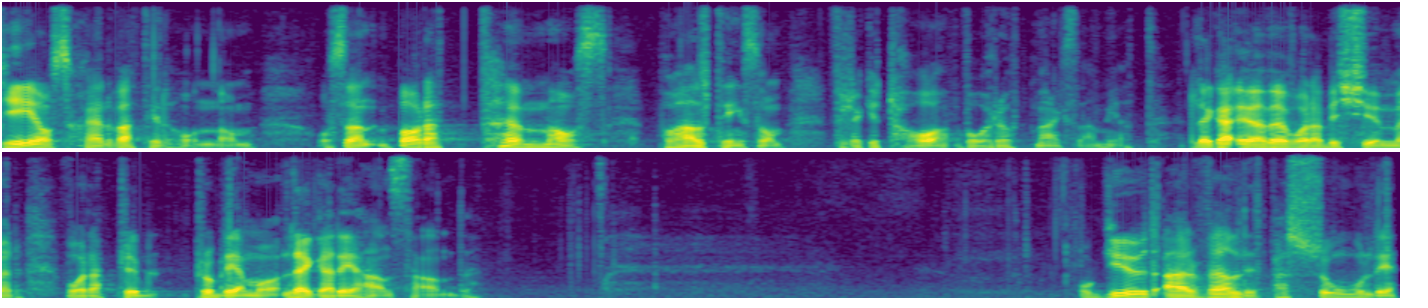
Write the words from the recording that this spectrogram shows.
ge oss själva till honom och sen bara tömma oss på allting som försöker ta vår uppmärksamhet. Lägga över våra bekymmer, våra problem och lägga det i hans hand. Och Gud är väldigt personlig.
